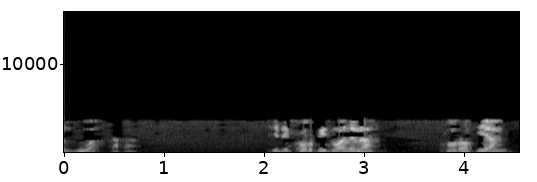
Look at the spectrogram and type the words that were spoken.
sebuah kata. Jadi huruf itu adalah huruf yang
